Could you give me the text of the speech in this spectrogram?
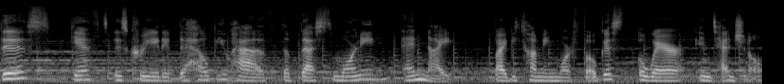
This gift is created to help you have the best morning and night by becoming more focused, aware, intentional,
